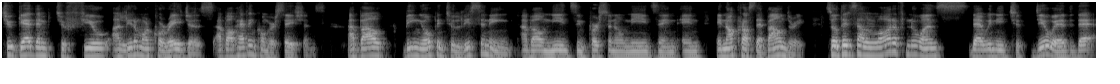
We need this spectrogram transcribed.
to get them to feel a little more courageous about having conversations, about being open to listening about needs and personal needs and, and, and not cross that boundary. So there's a lot of nuance that we need to deal with that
